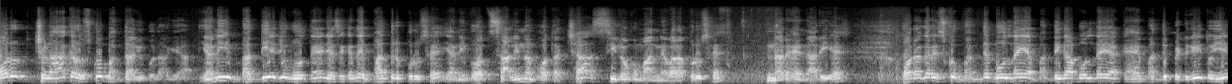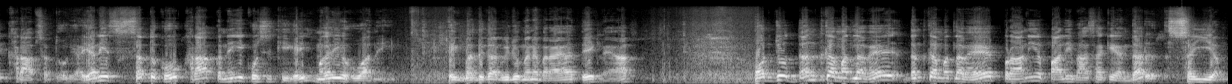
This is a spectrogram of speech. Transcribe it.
और चढ़ाकर उसको भद्दा भी बोला गया। यानी भद्दिय जो बोलते हैं, जैसे कहते हैं, भद्र पुरुष है, यानी बहुत और बहुत अच्छा सीलों को मानने वाला पुरुष है, नर है, नारी है। और अगर इसको भद्दे बोल दें या भद्दिका बोल दें या कहें भद्द पिट गई तो ये खराब शब्द हो गया। यानी इस शब्द को खराब करने की कोशिश की गई, मगर ये हुआ नहीं। एक भद्द का वीडियो मैंने बनाया, देख लें आप। और जो दंत का मतलब है, दंत का मतलब है पुरानी और पाली भाषा के अंदर संयम।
